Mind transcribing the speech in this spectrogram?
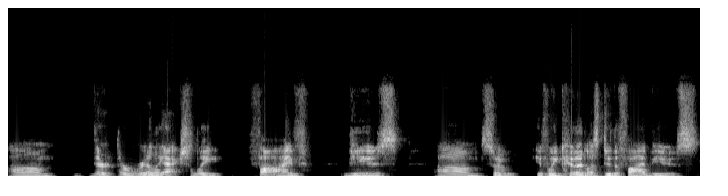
Um, they're they're really actually five views. Um, so if we could, let's do the five views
